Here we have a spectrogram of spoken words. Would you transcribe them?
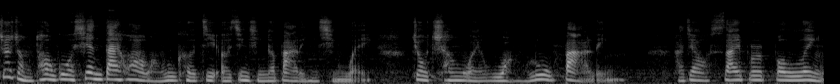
这种透过现代化网络科技而进行的霸凌行为，就称为网络霸凌，它叫 cyberbullying，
